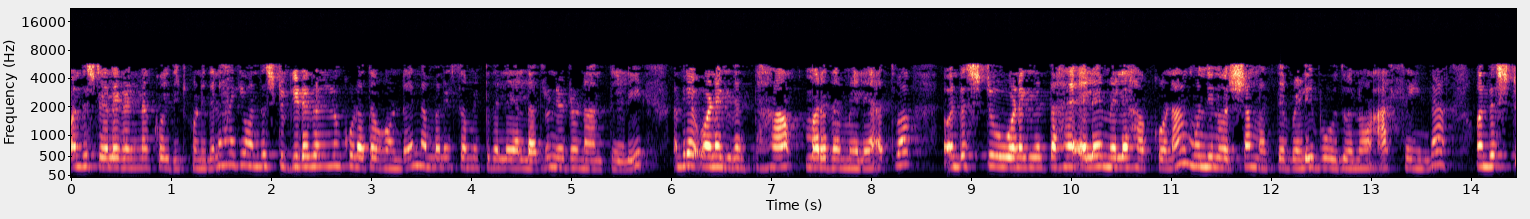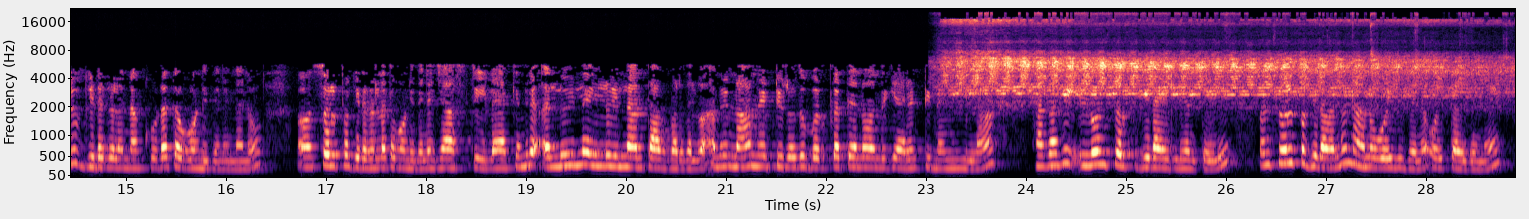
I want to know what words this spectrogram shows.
ಒಂದಷ್ಟು ಎಲೆಗಳನ್ನ ಕೊಯ್ದಿಟ್ಕೊಂಡಿದ್ದೇನೆ. ಹಾಗೆ ಒಂದಷ್ಟು ಗಿಡಗಳನ್ನು ಕೂಡ ತಗೊಂಡೆ. ನಮ್ಮನೆ ಸಮೀಪದಲ್ಲೇ ಎಲ್ಲಾದರೂ ನೆಡೋಣ ಅಂತೇಳಿ. ಅಂದ್ರೆ ಒಣಗಿದಂತಹ ಮರದ ಮೇಲೆ ಅಥವಾ ಒಂದಷ್ಟು ಒಣಗಿದಂತಹ ಎಲೆ ಮೇಲೆ ಹಾಕೋಣ, ಮುಂದಿನ ವರ್ಷ ಮತ್ತೆ ಬೆಳಿಬಹುದು ಅನ್ನೋ ಆಸೆಯಿಂದ ಒಂದಷ್ಟು ಗಿಡಗಳನ್ನ ಕೂಡ ತಗೊಂಡಿದ್ದೇನೆ ನಾನು. ಸ್ವಲ್ಪ ಗಿಡಗಳನ್ನ ತಗೊಂಡಿದ್ದೇನೆ. ಜಾಸ್ತಿ ಇಲ್ಲ. ಯಾಕೆಂದ್ರೆ ಅಲ್ಲೂ ಇಲ್ಲ, ಇಲ್ಲೂ ಇಲ್ಲ ಅಂತ ಆಗ್ಬಾರ್ದಲ್ವಾ? ಅಂದ್ರೆ ನಾನು ನೆಟ್ಟಿರೋದು ಬದುಕತ್ತೆ ಅನ್ನೋ ಒಂದು ಗ್ಯಾರಂಟಿ ನಂಗಿಲ್ಲ ಹಾಗಾಗಿ ಇಲ್ಲೊಂದು ಸ್ವಲ್ಪ ಗಿಡ ಇರಲಿ ಅಂತೇಳಿ ಒಂದು ಸ್ವಲ್ಪ ಗಿಡವನ್ನು ನಾನು ಒಯ್ದಿದ್ದೇನೆ, ಒಯ್ತಾ ಇದ್ದೇನೆ.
